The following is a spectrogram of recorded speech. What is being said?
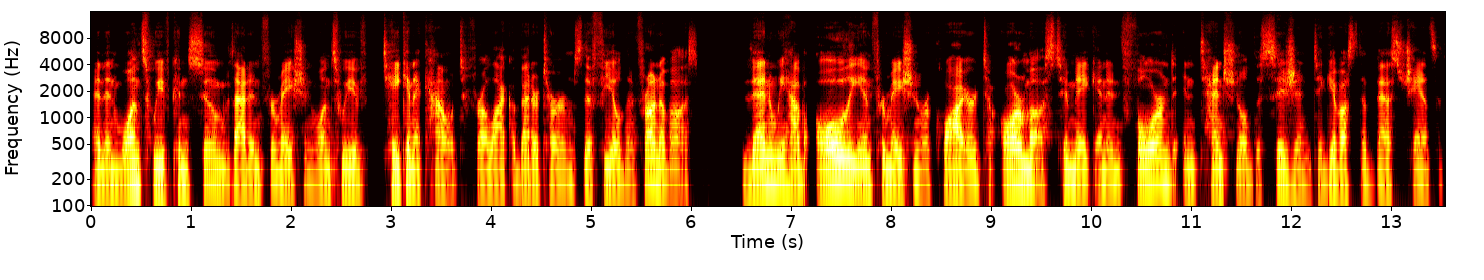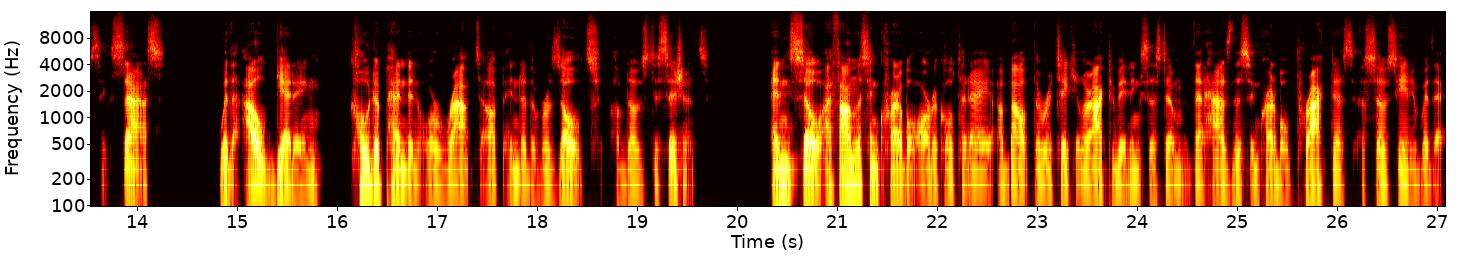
And then once we've consumed that information, once we've taken account, for a lack of better terms, the field in front of us, then we have all the information required to arm us to make an informed, intentional decision to give us the best chance of success without getting codependent or wrapped up into the results of those decisions. And so I found this incredible article today about the reticular activating system that has this incredible practice associated with it.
